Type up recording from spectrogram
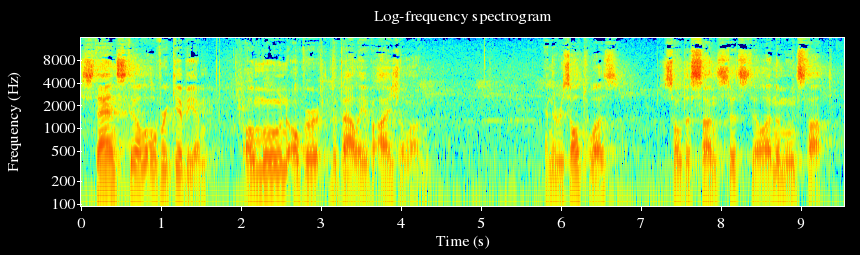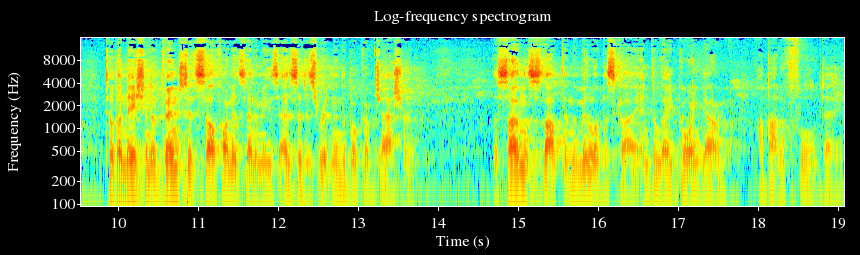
stand still over Gibeon, O moon, over the valley of Ajalon. And the result was so the sun stood still and the moon stopped, till the nation avenged itself on its enemies, as it is written in the book of Jasher. The sun stopped in the middle of the sky and delayed going down about a full day.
